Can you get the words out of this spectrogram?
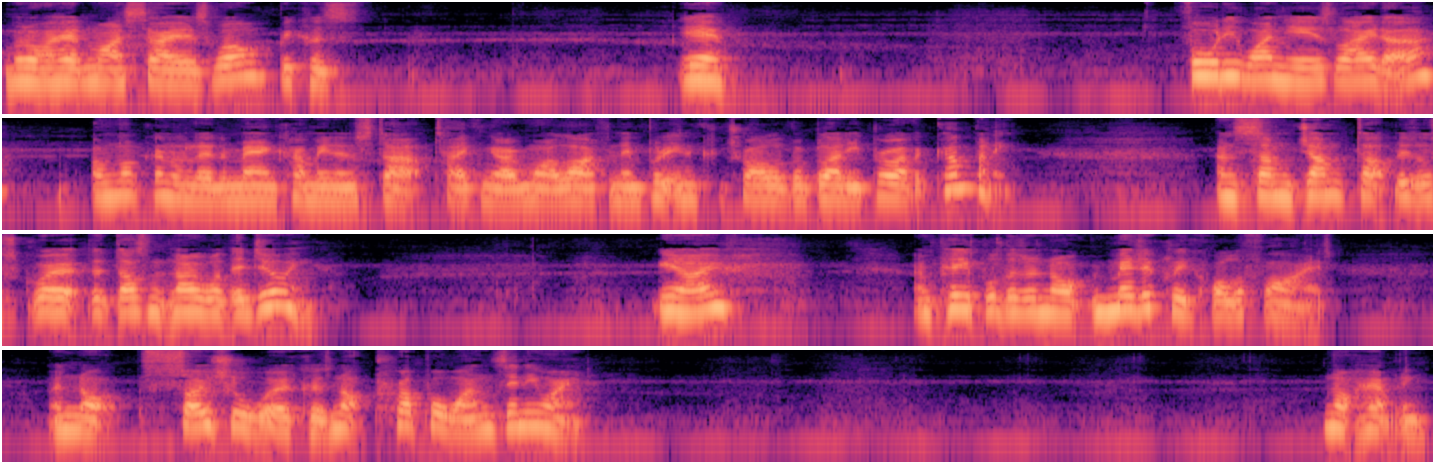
But I had my say as well because, yeah, 41 years later, I'm not going to let a man come in and start taking over my life and then put it in control of a bloody private company. And some jumped up little squirt that doesn't know what they're doing. You know, and people that are not medically qualified and not social workers, not proper ones anyway. Not happening.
